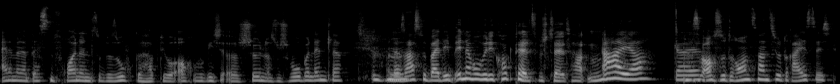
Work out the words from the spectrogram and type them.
eine meiner besten Freundinnen zu Besuch gehabt, die war auch wirklich äh, schön aus dem Schwobeländler. Und da saßen wir bei dem Inner, wo wir die Cocktails bestellt hatten. Mhm. Ah ja, Und geil. Das war auch so 23.30 Uhr.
